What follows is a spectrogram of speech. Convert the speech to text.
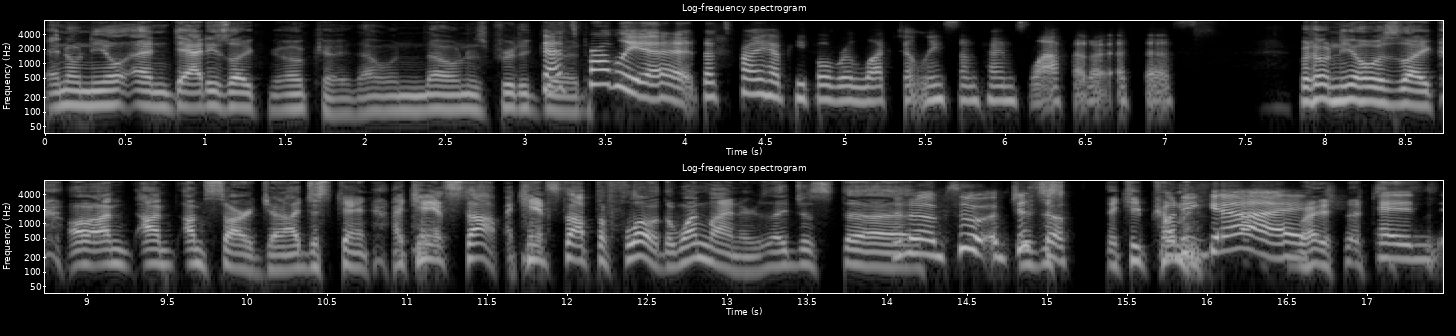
and O'Neill and Daddy's like, okay, that one, that one was pretty good. That's probably it. that's probably how people reluctantly sometimes laugh at at this. but O'Neill was like, oh, I'm, I'm, I'm sorry, Jen. I just can't, I can't stop. I can't stop the flow. The one-liners, they just, uh, no, I'm so I'm they just, a they keep funny coming. guy. Right. And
